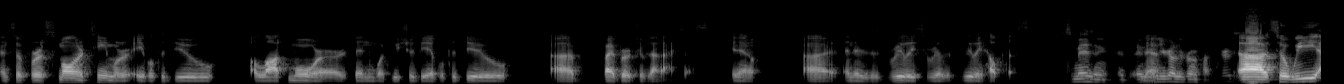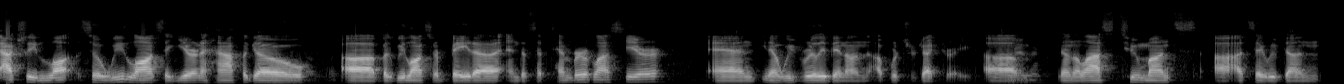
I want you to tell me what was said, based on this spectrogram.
and so for a smaller team, we're able to do a lot more than what we should be able to do uh, by virtue of that access. You know, uh, and it has really, really, really helped us. It's amazing, it's, and, and, you guys are growing fast. Uh, so we actually la- so we launched a year and a half ago, uh, but we launched our beta end of September of last year, and you know we've really been on an upward trajectory. Um, you know, in the last two months, uh, I'd say we've done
